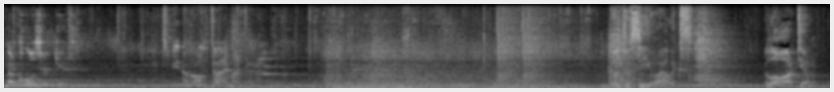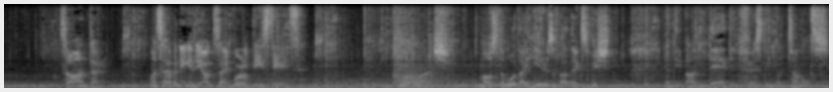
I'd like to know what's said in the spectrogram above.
Now close your kid. It's been a long time, Hunter. Good to see you, Alex. Hello, Artyom. So, Hunter, what's happening in the outside world these days? Not much. Most of what I hear is about the exhibition and the undead infesting your tunnels.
